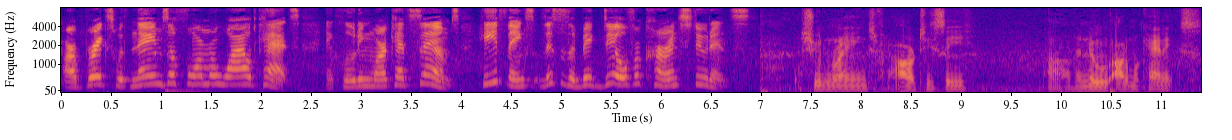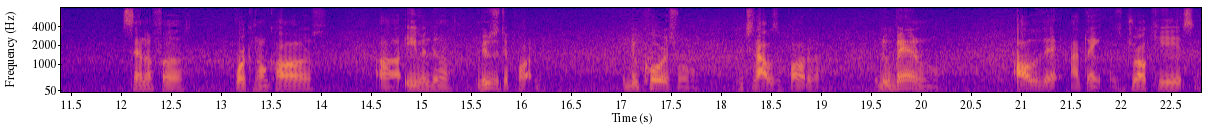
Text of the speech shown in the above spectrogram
are bricks with names of former Wildcats, including Marquette Sims. He thinks this is a big deal for current students the shooting range for the ROTC, uh, the new auto mechanics center for working on cars, uh, even the music department, the new chorus room, which I was a part of, the new band room. All of that, I think, is draw kids, and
